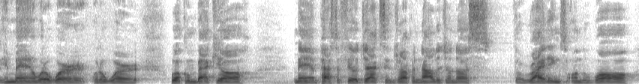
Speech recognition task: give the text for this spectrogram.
Amen. What a word. What a word. Welcome back, y'all. Man, Pastor Phil Jackson dropping knowledge on us, the writings on the wall.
